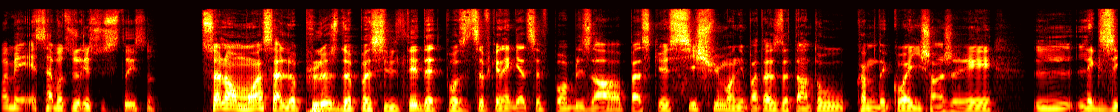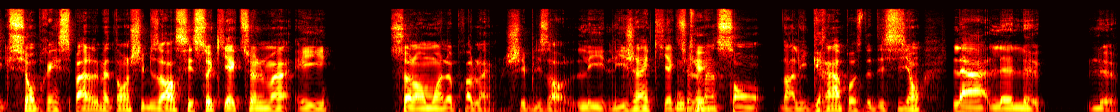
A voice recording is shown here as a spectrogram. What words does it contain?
Ouais, mais ça va-tu le ressusciter, ça? Selon moi, ça a plus de possibilités d'être positif que négatif pour Blizzard parce que si je suis mon hypothèse de tantôt, comme de quoi il changerait l'exécution principale, mettons, chez Blizzard, c'est ça qui actuellement est, selon moi, le problème chez Blizzard. Les, les gens qui actuellement sont dans les grands postes de décision, la, le, le, le-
